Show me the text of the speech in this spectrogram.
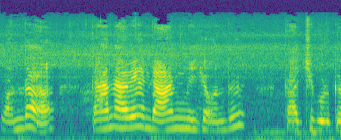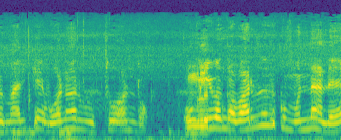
வந்தால் தானாகவே அந்த ஆன்மீகம் வந்து காட்சி கொடுக்குற மாதிரிக்கே உணர்வு தோன்றும். உங்களுக்கு- இவங்க வர்றதுக்கு முன்னாலே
